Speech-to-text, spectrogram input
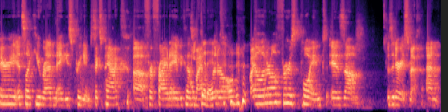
Perri, it's like you read Maggie's pregame six pack uh, for Friday because I my literal my literal first point is um, Za'Darius Smith, and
